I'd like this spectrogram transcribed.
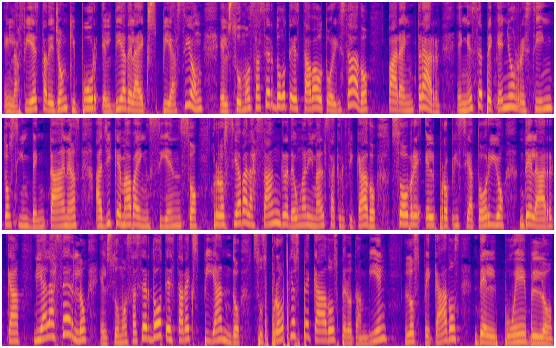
en la fiesta de Yom Kippur, el día de la expiación, el sumo sacerdote estaba autorizado para en ese pequeño recinto sin ventanas. Allí quemaba incienso, rociaba la sangre de un animal sacrificado sobre el propiciatorio del arca y al hacerlo, el sumo sacerdote estaba expiando sus propios pecados, pero también los pecados del pueblo.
